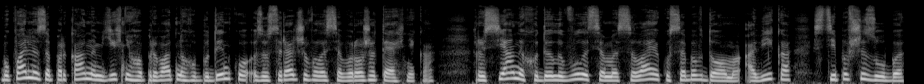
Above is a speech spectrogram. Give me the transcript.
Буквально за парканом їхнього приватного будинку зосереджувалася ворожа техніка. Росіяни ходили вулицями села, як у себе вдома, а Віка, стіпивши зуби,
